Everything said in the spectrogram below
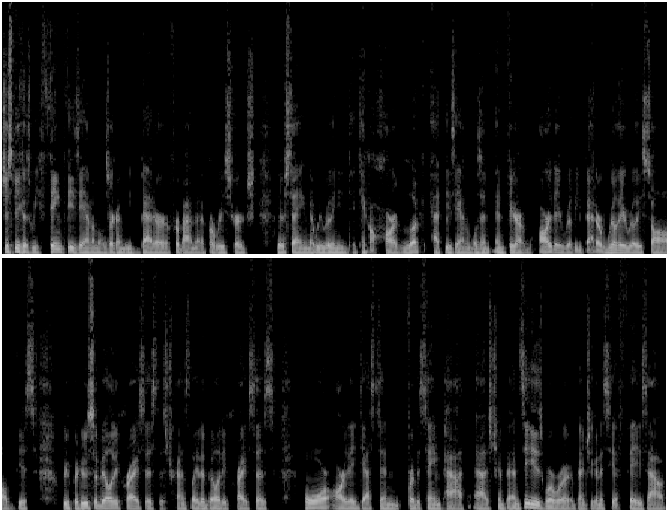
just because we think these animals are going to be better for biomedical research, they're saying that we really need to take a hard look at these animals and, and figure out are they really better? Will they really solve this reproducibility crisis, this translatability crisis? Or are they destined for the same path as chimpanzees, where we're eventually going to see a phase out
